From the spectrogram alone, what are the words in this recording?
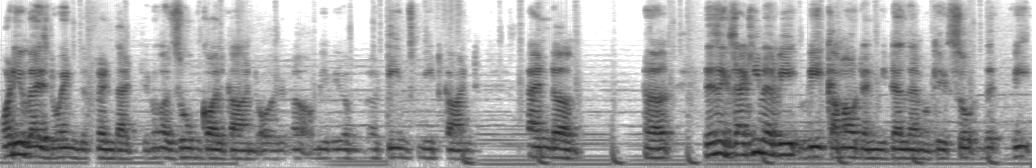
what are you guys doing different that you know a Zoom call can't, or uh, maybe a, a, Teams meet can't, and uh, this is exactly where we we come out and we tell them okay so we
